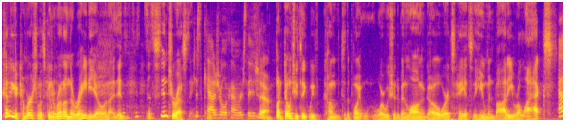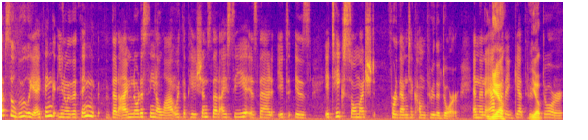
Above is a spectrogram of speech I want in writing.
cutting a commercial that's going to run on the radio, and I, it, that's interesting. Just casual conversation. Yeah. But don't you think we've come to the point where we should have been long ago, where it's hey, it's the human body, relax. Absolutely. I think, you know, the thing that I'm noticing a lot with the patients that I see is that it is it takes so much for them to come through the door. And then after Yeah. they get through Yep. the door,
